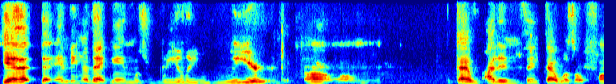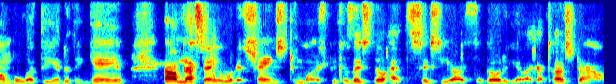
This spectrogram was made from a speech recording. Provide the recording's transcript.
Yeah, that, the ending of that game was really weird. Um, that I didn't think that was a fumble at the end of the game. Now, I'm not saying it would have changed too much because they still had 60 yards to go to get like a touchdown,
